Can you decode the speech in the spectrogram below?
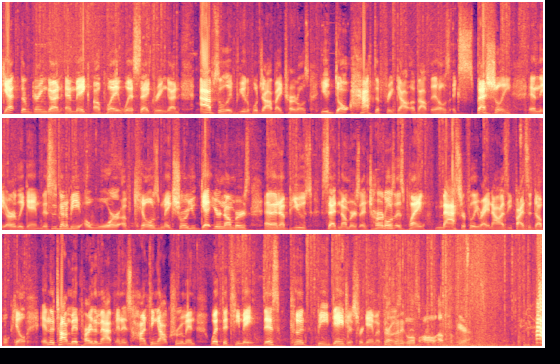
get the green gun, and make a play with said green gun. Absolutely beautiful job by Turtles. You don't have to freak out about the hills, especially in the early game. This is going to be a war of kills. Make sure you get your numbers and then abuse said numbers. And Turtles is playing masterfully right now as he finds a double kill in the top mid part of the map and is hunting out Crewman with the teammate. This could be dangerous for Game of Thrones. gonna go up all up from here.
